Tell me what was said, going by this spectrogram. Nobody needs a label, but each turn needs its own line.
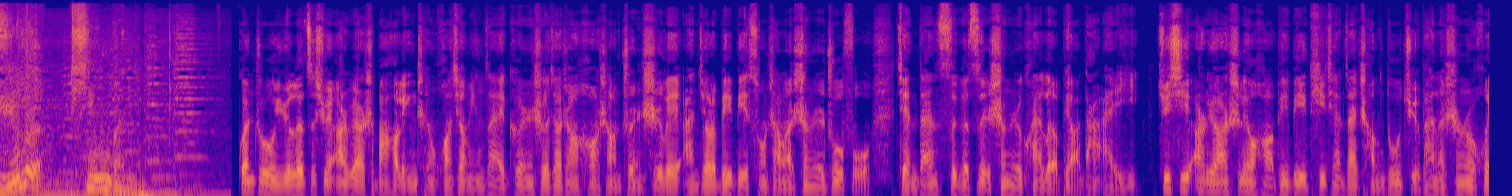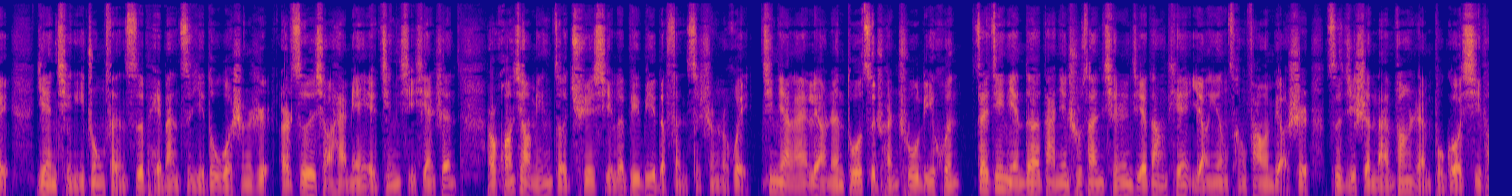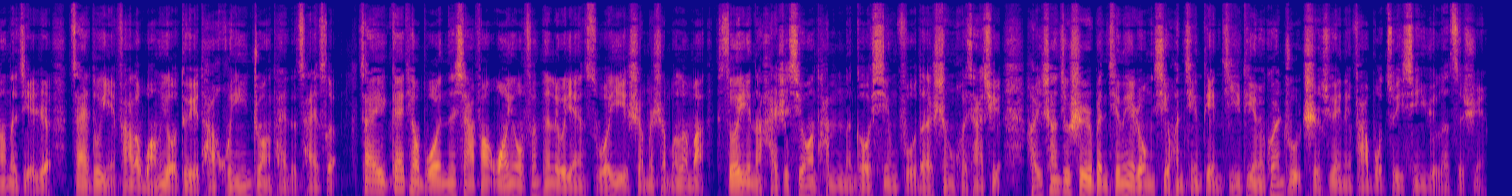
娱乐听闻，
关注娱乐资讯。二月二十八号凌晨，黄晓明在个人社交账号上准时为 Angelababy 送上了生日祝福，简单四个字“生日快乐”表达爱意。据悉，二月二十六号，B B 提前在成都举办了生日会，宴请一众粉丝陪伴自己度过生日。儿子小海绵也惊喜现身，而黄晓明则缺席了 B B 的粉丝生日会。近年来，两人多次传出离婚。在今年的大年初三情人节当天，杨颖曾发文表示自己是南方人，不过西方的节日，再度引发了网友对他婚姻状态的猜测。在该条博文的下方，网友纷纷留言：“所以什么什么了吗？所以呢，还是希望他们能够幸福的生活下去。”好，以上就是本期内容。喜欢请点击订阅关注，持续为您发布最新娱乐资讯。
